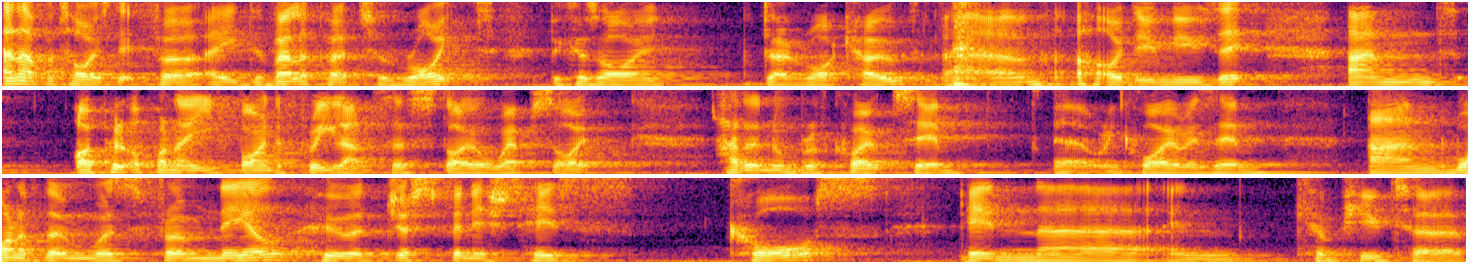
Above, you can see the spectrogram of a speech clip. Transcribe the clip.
and advertised it for a developer to write because I don't write code, um, I do music. And I put it up on a find a freelancer style website, had a number of quotes in uh, or inquiries in, and one of them was from Neil, who had just finished his course in uh, in computer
